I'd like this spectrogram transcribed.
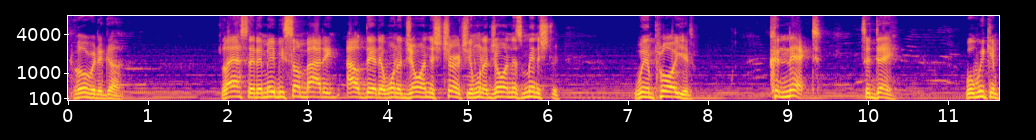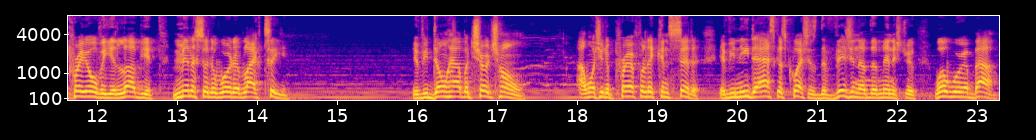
Glory to God. Lastly, there may be somebody out there that want to join this church, you want to join this ministry. We implore you, connect today where we can pray over you, love you, minister the word of life to you. If you don't have a church home, I want you to prayerfully consider. If you need to ask us questions, the vision of the ministry, what we're about,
